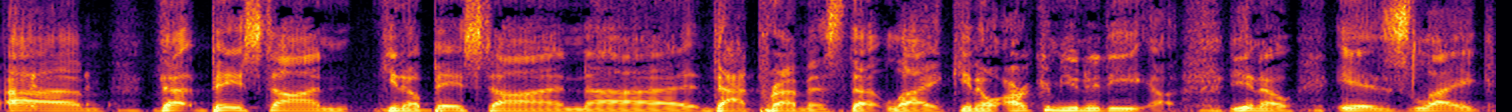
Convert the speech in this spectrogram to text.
um, that based on you know based on uh, that premise that like you know our community community, uh, you know, is like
